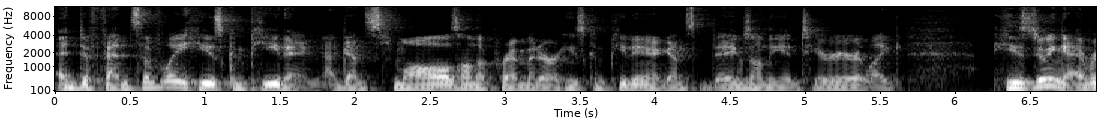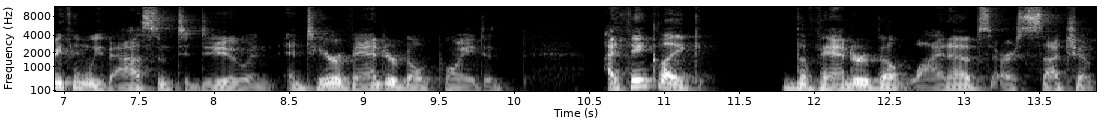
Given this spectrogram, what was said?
and defensively, he's competing against smalls on the perimeter, he's competing against bigs on the interior, like he's doing everything we've asked him to do, and and to your Vanderbilt point, it, I think like the Vanderbilt lineups are such a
